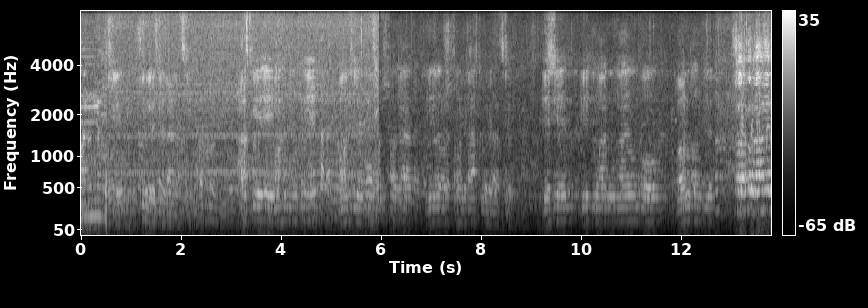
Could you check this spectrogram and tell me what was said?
মাননীয় শুভেচ্ছা জানাচ্ছি। আজকে এই মাহমুদে মানুষের সরকার নিরলসভাবে কাজ করে যাচ্ছে। দেশের বিদ্যমান উন্নয়ন ও গণতন্ত্রের চট্টগ্রামের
